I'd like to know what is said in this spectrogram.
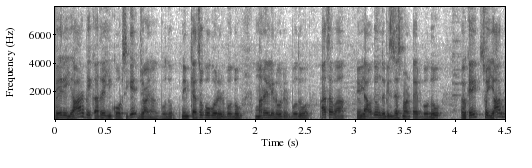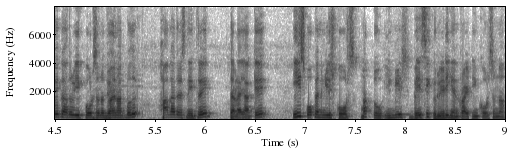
ಬೇರೆ ಯಾರು ಬೇಕಾದ್ರೆ ಈ ಕೋರ್ಸ್ಗೆ ಜಾಯ್ನ್ ಆಗ್ಬೋದು. ನಿಮ್ಮ ಕೆಲಸ ಹೋಗೋರು ಇರ್ಬೋದು ಮನೇಲಿ ಇರ್ಬೋದು, ಅಥವಾ ನೀವು ಯಾವುದೋ ಒಂದು ಬಿಸ್ನೆಸ್ ಮಾಡ್ತಾ ಇರ್ಬೋದು ಓಕೆ ಸೊ ಯಾರು ಬೇಕಾದ್ರೂ ಈ ಕೋರ್ಸ್ನ ಜಾಯ್ನ್ ಆಗ್ಬೋದು. ಹಾಗಾದ್ರೆ ಸ್ನೇಹಿತರೆ, ತಡ ಯಾಕೆ? ಈ ಸ್ಪೋಕನ್ ಇಂಗ್ಲಿಷ್ ಕೋರ್ಸ್ ಮತ್ತು English basic reading and writing ಕೋರ್ಸ್ನ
